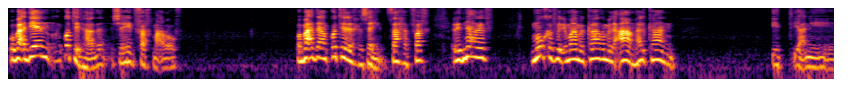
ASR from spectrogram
وبعدين قتل هذا شهيد فخ معروف. وبعد أن قتل الحسين صاحب فخ نريد نعرف موقف الإمام الكاظم العام. هل كان يعني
